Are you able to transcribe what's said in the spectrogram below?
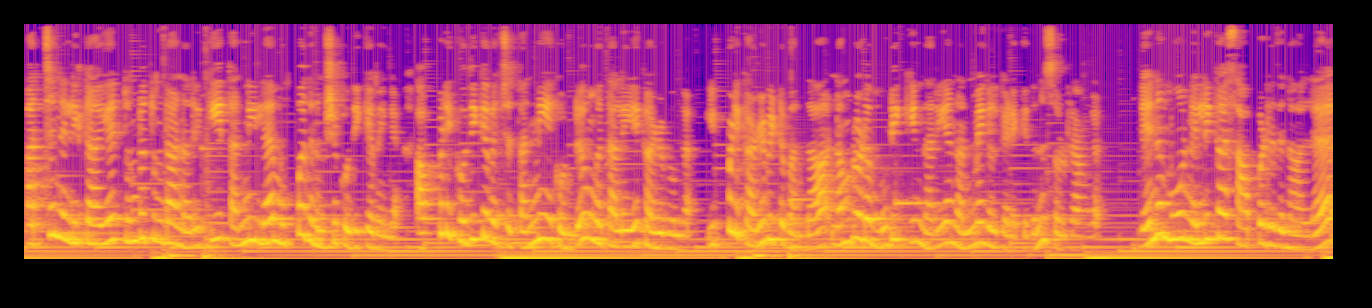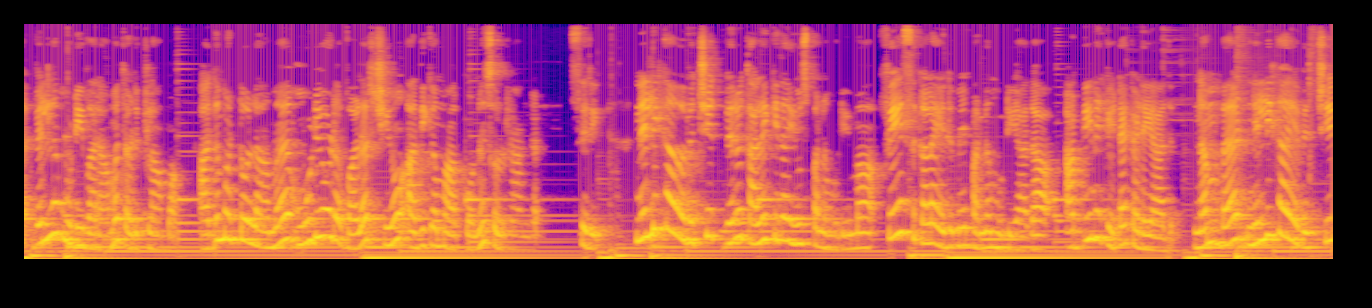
பச்சை நெல்லிக்காயை துண்டு துண்டா நறுக்கி தண்ணியில முப்பது நிமிஷம் கொதிக்க வைங்க. அப்படி கொதிக்க வச்ச தண்ணியை கொண்டு உங்க தலையை கழுவுங்க. இப்படி கழுவிட்டு வந்தா நம்மளோட முடிக்கு நிறைய நன்மைகள் கிடைக்குதுன்னு சொல்றாங்க. தினமும் நெல்லிக்காய் சாப்பிடுறதுனால வெள்ளை முடி வராம தடுக்கலாமா? அது மட்டும் இல்லாம முடியோட வளர்ச்சியும் அதிகமாக்கும்னு சொல்றாங்க. சரி நெல்லிக்காவை வச்சு வெறும் தலைக்கு தான் யூஸ் பண்ண முடியுமா? ஃபேஸுக்கெல்லாம் எதுவுமே பண்ண முடியாதா? அப்படின்னு கேட்டால் கிடையாது. நம்ம நெல்லிக்காயை வச்சு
